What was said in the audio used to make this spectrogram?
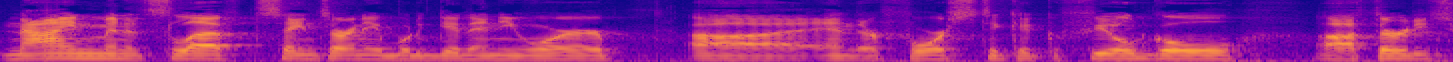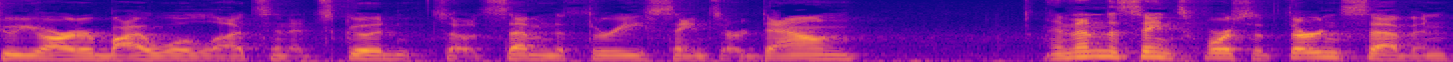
nine minutes left, Saints aren't able to get anywhere, uh, and they're forced to kick a field goal, uh, 32 yarder by Will Lutz, and it's good. So it's seven to three. Saints are down, and then the Saints force a third and seven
